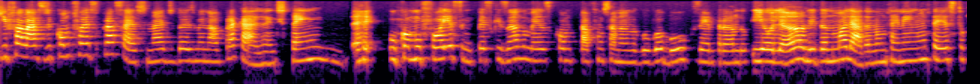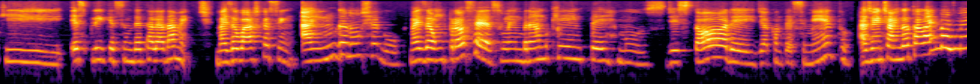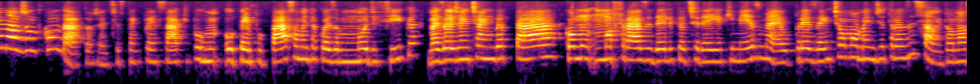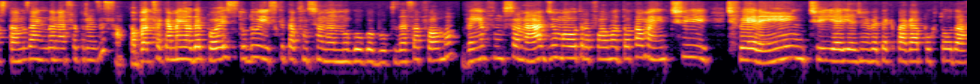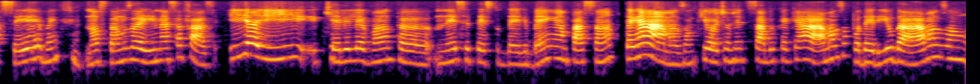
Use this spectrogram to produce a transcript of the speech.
que falasse de como foi esse processo, né, de 2009 para cá. A gente tem é, o como foi, assim, pesquisando mesmo como está funcionando o Google Books, entrando e olhando e dando uma olhada. Não tem nenhum texto que explique assim detalhadamente. Mas eu acho que assim, ainda não chegou. Mas é um processo. Lembrando que em termos de história e de acontecimento, a gente ainda está lá em 2009 junto com o Darton, gente. Vocês têm que pensar que por o tempo passa, muita coisa modifica, mas a gente ainda está como uma frase dele que eu tirei aqui mesmo é o presente é um momento de transição. Então, nós estamos ainda nessa transição. Então, pode ser que amanhã ou depois, tudo isso que está funcionando no Google Books dessa forma venha funcionar de uma outra forma totalmente diferente. E aí a gente vai ter que pagar por todo o acervo. Enfim, nós estamos aí nessa fase. E aí que ele levanta nesse texto dele, bem ampassando, tem a Amazon, que hoje a gente sabe o que é a Amazon, poderio da Amazon,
